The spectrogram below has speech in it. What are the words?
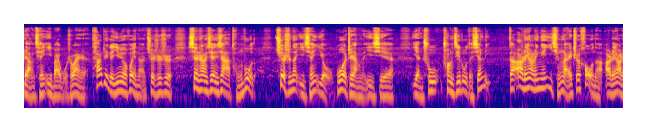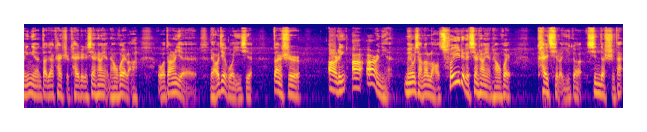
两千一百五十万人，他这个音乐会呢，确实是线上线下同步的，确实呢，以前有过这样的一些演出创纪录的先例。但二零二零年疫情来之后呢，二零二零年大家开始开这个线上演唱会了啊。我当然也了解过一些，但是二零二二年没有想到老崔这个线上演唱会开启了一个新的时代。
